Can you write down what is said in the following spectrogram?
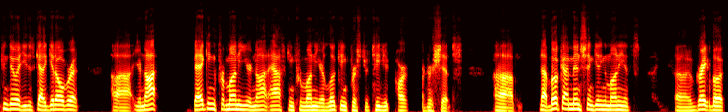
can do it, you just got to get over it. Uh, you're not begging for money. You're not asking for money. You're looking for strategic partnerships. Uh, that book I mentioned, Getting the Money, it's a great book.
